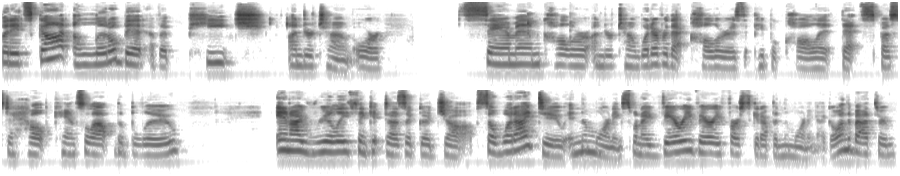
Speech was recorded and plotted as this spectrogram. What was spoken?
but it's got a little bit of a peach undertone or salmon color undertone, whatever that color is that people call it, that's supposed to help cancel out the blue. And I really think it does a good job. So what I do in the mornings, when I very, very first get up in the morning, I go in the bathroom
